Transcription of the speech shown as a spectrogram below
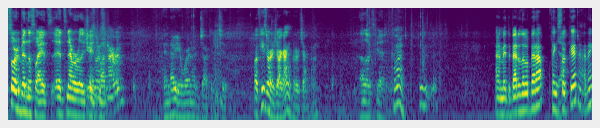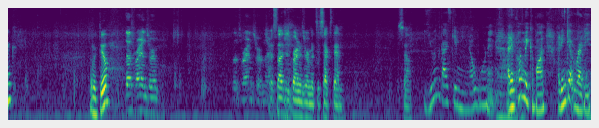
sort of been this way. It's it's never really changed want to much. see my room? And now you're wearing a jacket too. Well, if he's wearing a jacket, I can put a jacket on. That looks good. Come on. And I made the bed a little bit up. Things Yeah. look good, I think. No big deal. That's Brandon's room. That's Brandon's room there. It's not just Brandon's room, it's a sex den. So. You and the guys gave me no warning. I didn't put makeup on. I didn't get ready.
